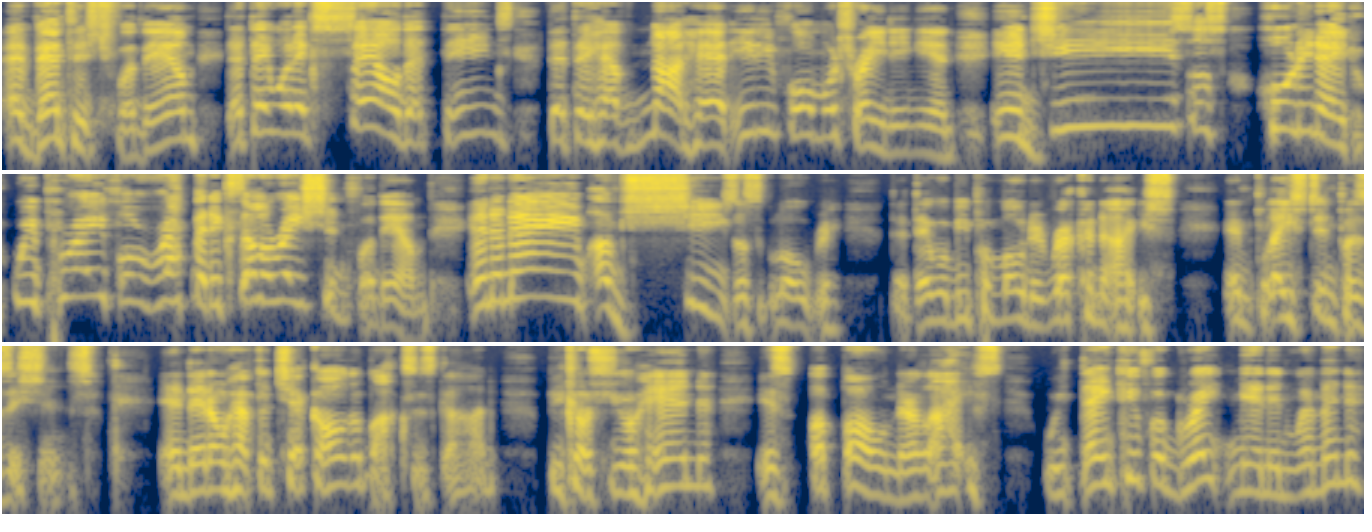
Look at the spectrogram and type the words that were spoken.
advantage for them, that they would excel at things that they have not had any formal training in. In Jesus' holy name, we pray for rapid acceleration for them. In the name of Jesus, glory, that they will be promoted, recognized, and placed in positions. And they don't have to check all the boxes, God, because your hand is upon their lives. We thank you for great men and women,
